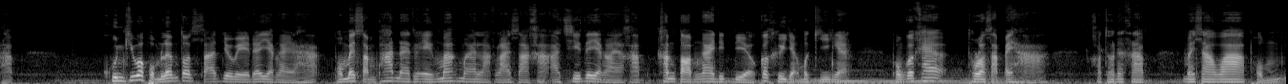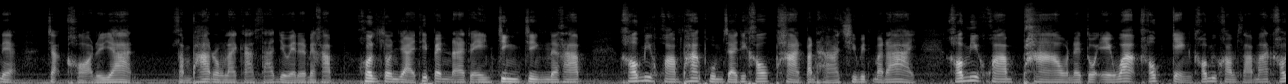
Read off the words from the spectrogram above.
ครับ คุณคิดว่าผมเริ่มต้น start your way ได้ยังไงนะฮะ ผมไปสัมภาษณ์นายตัวเองมากมายหลากหลายสาขาอาชีพได้อย่างไรครับคำตอบง่ายนิดเดียวก็คืออย่างเมื่อกี้ไง ผมก็แค่โทรศัพท์ไปหา ขอโทษนะครับ ไม่ทราบว่าผมเนี่ยจะขออนุญาตสัมภาษณ์ลงรายการ start your way ได้ไหมครับ คนส่วนใหญ่ที่เป็นนายตัวเองจริง ๆ นะครับ เขามีความภาคภูมิใจที่เขาผ่านปัญหาชีวิตมาได้ เขามีความพาวในตัวเองว่าเขาเก่งเขามีความสามารถเขา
